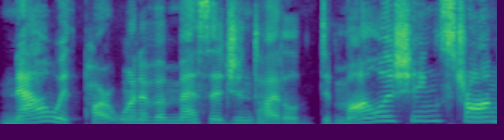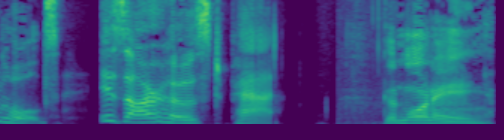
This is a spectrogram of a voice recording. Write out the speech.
Now, with part one of a message entitled Demolishing Strongholds, is our host, Pat. Good morning.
